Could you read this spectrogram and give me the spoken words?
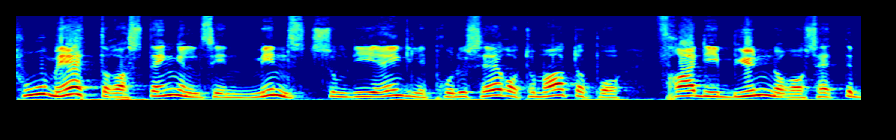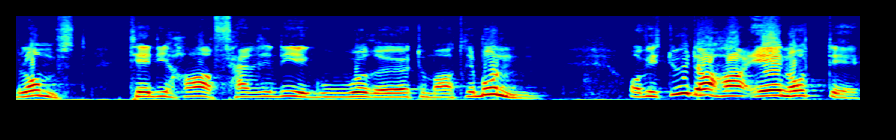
to meter av stengelen sin minst som de egentlig produserer tomater på fra de begynner å sette blomst til de har ferdige, gode røde tomater i bunnen. Og hvis du da har 1,80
